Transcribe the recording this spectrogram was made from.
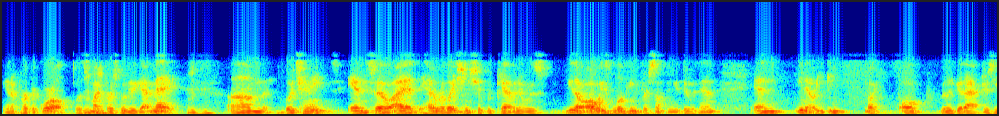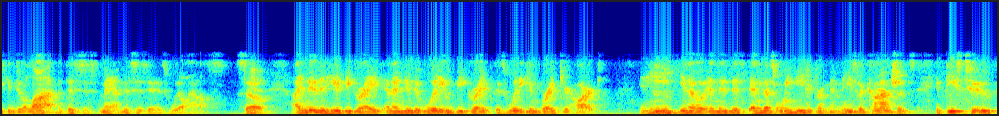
in a perfect world. Was my Mhm. first movie that got made Mhm. um, Butch Haynes. And so I had had a relationship with Kevin and was, you know, always looking for something to do with him. And, you know, you can, like all really good actors, he can do a lot, but this is, man, this is in his wheelhouse. So I knew that he would be great, and I knew that Woody would be great because Woody can break your heart. And he, Mhm. you know, and this, and that's what we needed from him. He's the conscience. If these two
